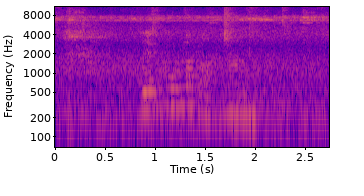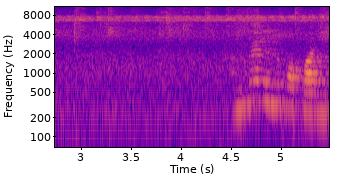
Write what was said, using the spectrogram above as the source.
எங்க உள்ள போகணும் அண்ணா நின்று பாப்பா நீ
